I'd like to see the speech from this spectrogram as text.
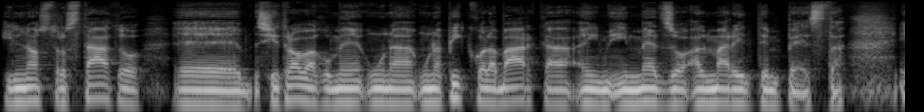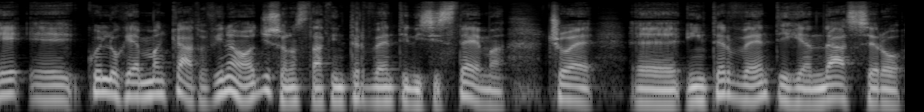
il nostro Stato eh, si trova come una, una piccola barca in, in, mezzo al mare in tempesta. E eh, quello che è mancato fino ad oggi sono stati interventi di sistema, cioè eh, interventi che andassero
